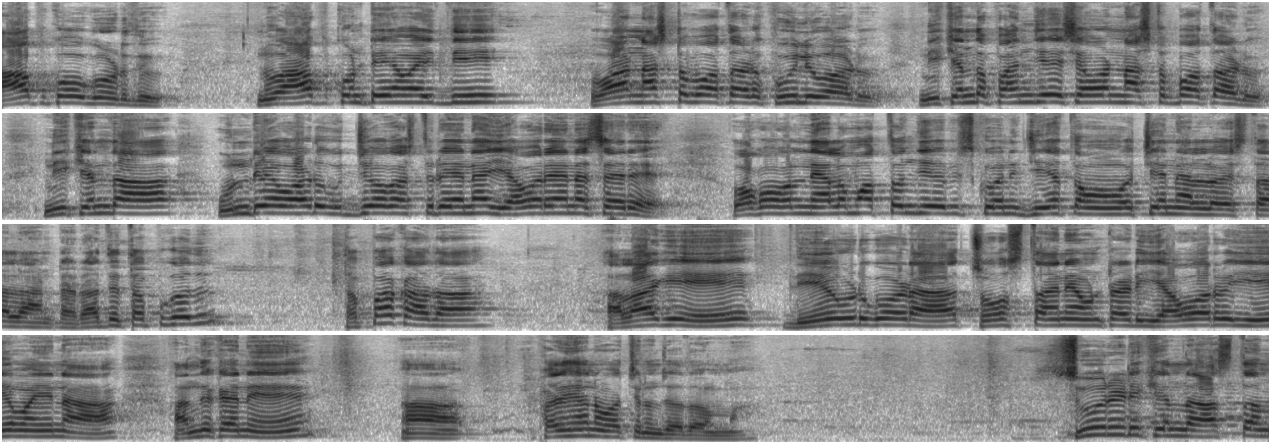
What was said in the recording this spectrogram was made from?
ఆపుకోకూడదు. నువ్వు ఆపుకుంటే ఏమైద్ది? వాడు నష్టపోతాడు కూలివాడు. నీ కింద పని చేసేవాడు నష్టపోతాడు. నీ కింద ఉండేవాడు ఉద్యోగస్తుడైనా ఎవరైనా సరే ఒక్కొక్కరు నెల మొత్తం చేపించుకొని జీతం వచ్చే నెలలో ఇస్తాలే అంటారు. అది తప్పు కదూ? తప్పా కాదా? అలాగే దేవుడు కూడా చూస్తానే ఉంటాడు ఎవరు ఏమైనా. అందుకనే పదిహేను వచనం చదవమ్మా. సూర్యుడి కింద అస్తం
